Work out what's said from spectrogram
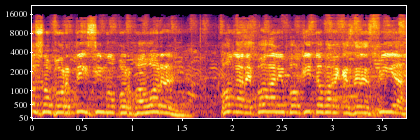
aplauso fortísimo, por favor. Póngale, póngale un poquito para que se despida.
